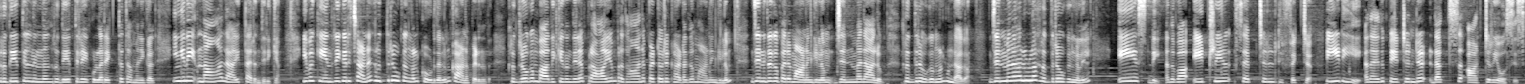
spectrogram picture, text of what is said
ഹൃദയത്തിൽ നിന്ന് ഹൃദയത്തിലേക്കുള്ള രക്തധമനികൾ ഇങ്ങനെ നാലായി തരംതിരിക്കാം. ഇവ കേന്ദ്രീകരിച്ചാണ് ഹൃദ്രോഗങ്ങൾ കൂടുതലും കാണപ്പെടുന്നത്. ഹൃദ്രോഗം ബാധിക്കുന്നതിന് പ്രായം പ്രധാനപ്പെട്ട ഒരു ഘടകമാണെങ്കിലും ജനിതകപരമാണെങ്കിലും ജന്മനാലും ഹൃദ്രോഗങ്ങൾ ഉണ്ടാകാം. ജന്മനാലുള്ള ഹൃദ്രോഗങ്ങളിൽ എ എസ് ഡി അഥവാ atrial septal defect P D A അതായത് പേറ്റന്റ് ഡക്സ് ആർട്ടറിയോസിസ്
